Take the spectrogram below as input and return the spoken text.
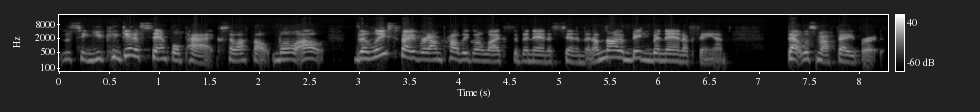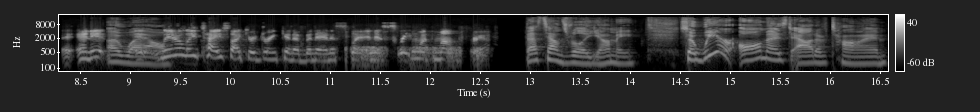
Let's see, you can get a sample pack. So I thought, well, I'll The least favorite I'm probably going to like is the banana cinnamon. I'm not a big banana fan. That was my favorite. And it, oh, wow. it literally tastes like you're drinking a banana split and it's sweetened with monk fruit. That sounds really yummy. So we are almost out of time.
